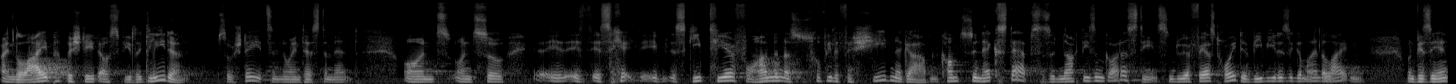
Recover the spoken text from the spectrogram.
ein Leib besteht aus vielen Gliedern. So steht es im Neuen Testament. Und, und so, äh, es, es, es gibt hier vorhanden also so viele verschiedene Gaben. Kommt zu Next Steps, also nach diesem Gottesdienst. Und du erfährst heute, wie wir diese Gemeinde leiten. Und wir sehen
